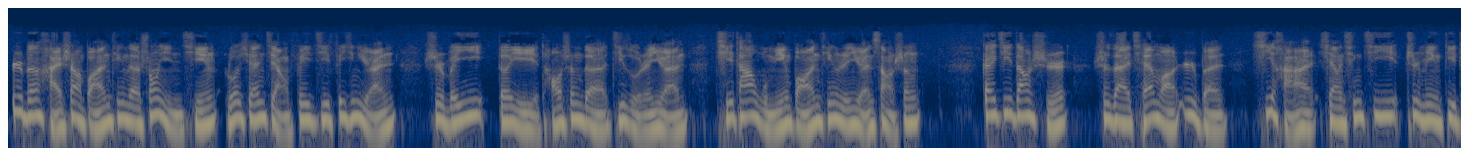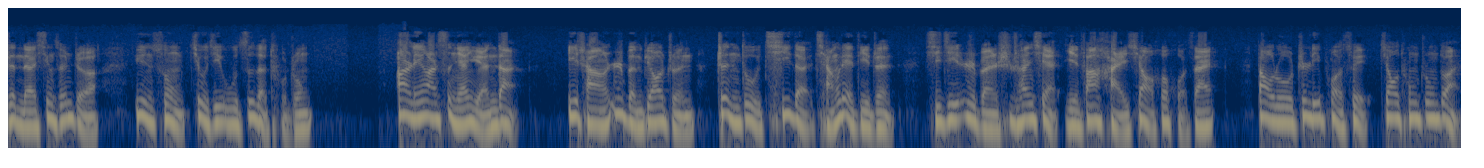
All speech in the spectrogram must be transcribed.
日本海上保安厅的双引擎螺旋桨飞机飞行员是唯一得以逃生的机组人员，其他五名保安厅人员丧生。该机当时是在前往日本西海岸向星期一致命地震的幸存者运送救济物资的途中。二零二四年元旦。一场日本标准震度七的强烈地震袭击日本石川县，引发海啸和火灾，道路支离破碎，交通中断。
